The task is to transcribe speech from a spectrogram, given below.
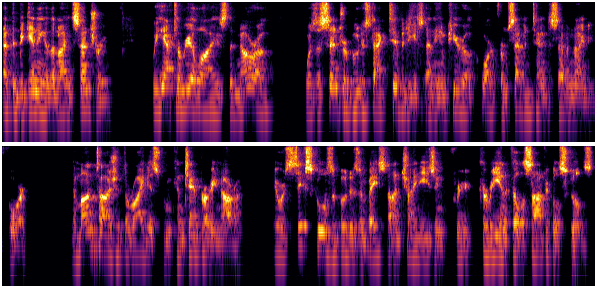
at the beginning of the ninth century, we have to realize that Nara was a center of Buddhist activities and the imperial court from 710 to 794. The montage at the right is from contemporary Nara. There were six schools of Buddhism based on Chinese and Korean philosophical schools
